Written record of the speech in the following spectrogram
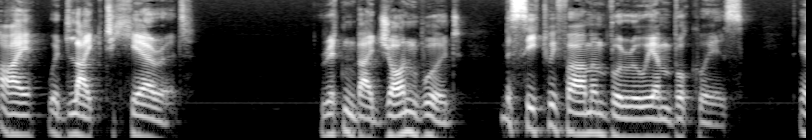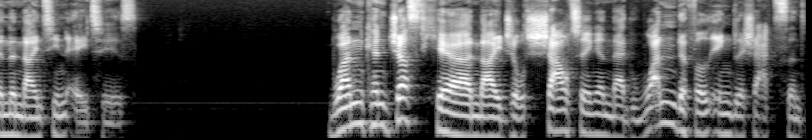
I would like to hear it. Written by John Wood, Mesitwi Farm and Buruiam Bookwes, in the 1980s. One can just hear Nigel shouting in that wonderful English accent,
